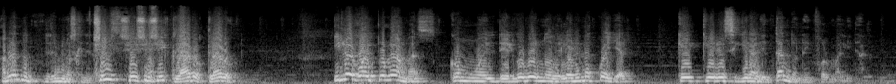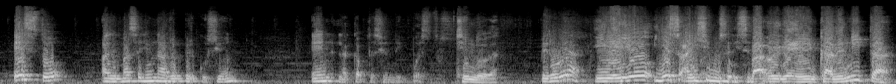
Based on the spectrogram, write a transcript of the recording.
Hablando en términos generales. Sí, sí, sí, sí, claro, claro. Y luego hay programas como el del gobierno de Lorena Cuellar que quiere seguir alentando la informalidad. Esto, además, hay una repercusión en la captación de impuestos. Sin duda. Pero vea, y ello, y eso ahí sí no se dice. en cadenita,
